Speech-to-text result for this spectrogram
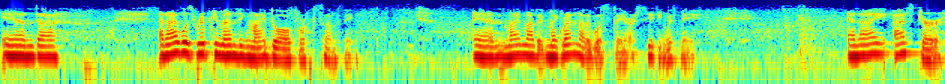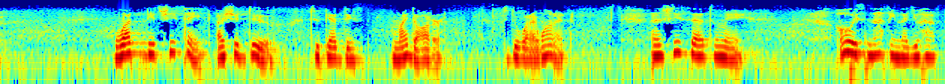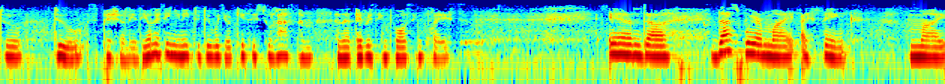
And uh, and I was reprimanding my doll for something. And my mother, my grandmother, was there sitting with me. And I asked her, what did she think I should do to get this my daughter to do what I wanted? And she said to me, Oh, it's nothing that you have to do especially. The only thing you need to do with your kids is to love them, and then everything falls in place. And uh, that's where my, I think, my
